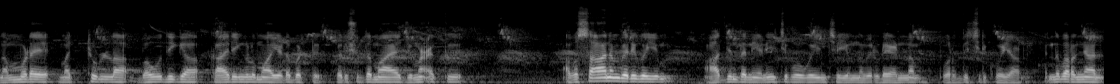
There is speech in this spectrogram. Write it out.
നമ്മുടെ മറ്റുള്ള ഭൗതിക കാര്യങ്ങളുമായി ഇടപെട്ട് പരിശുദ്ധമായ ജുമഴക്ക് അവസാനം വരികയും ആദ്യം തന്നെ എണീച്ചു പോവുകയും ചെയ്യുന്നവരുടെ എണ്ണം വർദ്ധിച്ചിരിക്കുകയാണ്. എന്ന് പറഞ്ഞാൽ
